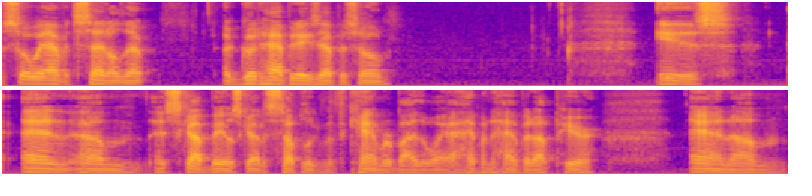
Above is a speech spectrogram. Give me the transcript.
so we have it settled that a good Happy Days episode is and um, Scott Baio's got to stop looking at the camera. By the way, I happen to have it up here, and um,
